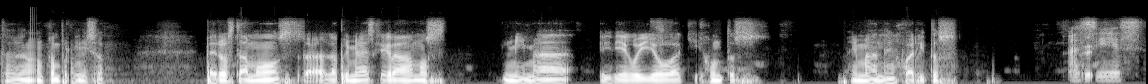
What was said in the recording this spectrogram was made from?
todavía no un compromiso. Pero estamos, la primera vez que grabamos, mi mamá y Diego y yo aquí juntos. Mi mamá en Juaritos. Así es.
